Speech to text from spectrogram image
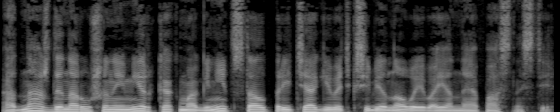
Однажды нарушенный мир, как магнит, стал притягивать к себе новые военные опасности.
